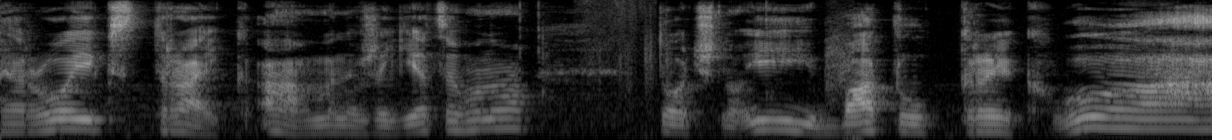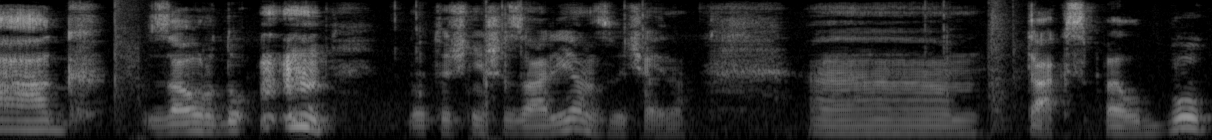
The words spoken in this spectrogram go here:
Heroic Strike. А, в мене вже є це воно. Точно. І Battle Крик. Уаг! За Орду. ну, точніше, за Альянс, звичайно. Ем, так, Spellbook.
